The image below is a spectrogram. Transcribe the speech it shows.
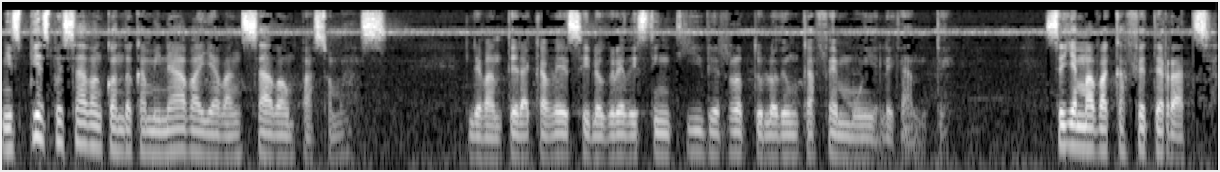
Mis pies pesaban cuando caminaba y avanzaba un paso más. Levanté la cabeza y logré distinguir el rótulo de un café muy elegante. Se llamaba Café Terrazza.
